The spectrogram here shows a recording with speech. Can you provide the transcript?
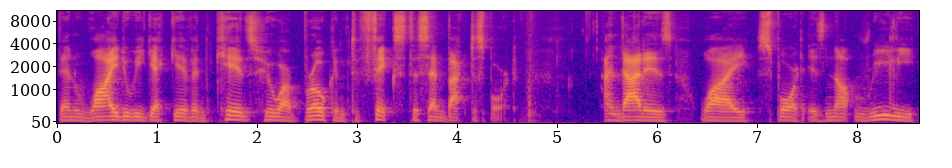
then why do we get given kids who are broken to fix to send back to sport? And that is why sport is not really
